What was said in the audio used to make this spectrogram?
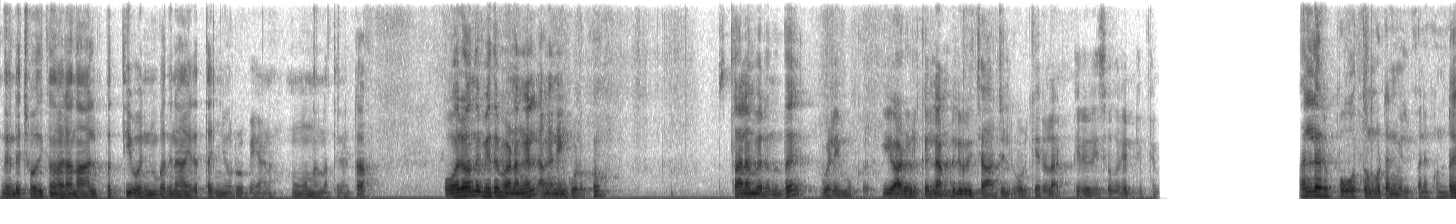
ഇതിന്റെ ചോദിക്കുന്ന വില നാൽപ്പത്തി ഒൻപതിനായിരത്തി അഞ്ഞൂറ് രൂപയാണ്. മൂന്നെണ്ണത്തിന് കേട്ടോ ഓരോന്ന് വീതം വേണമെങ്കിൽ അങ്ങനെയും കൊടുക്കും. സ്ഥലം വരുന്നത് വെളിമുക്ക്. ഈ ആടുകൾക്കെല്ലാം ഡെലിവറി ചാർജിൽ ഓൾ കേരള ഡെലിവറി സൗകര്യം ലഭ്യം. നല്ലൊരു പോത്തുംകുട്ടൻ വിൽപ്പനക്കുണ്ട്.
